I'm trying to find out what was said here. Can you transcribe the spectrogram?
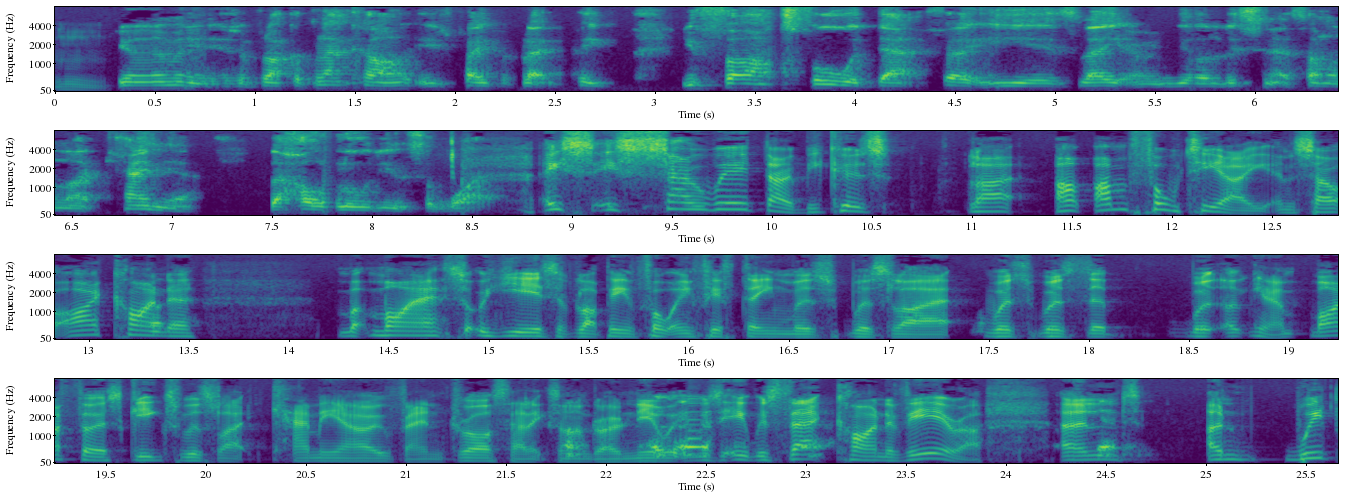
Mm. You know what I mean? It was like a black artist play for black people. You fast forward that 30 years later and you're listening to someone like Kanye, the whole audience are white. It's it's so weird though because like I'm, I'm 48 and so I kind of my sort of years of like being 14, 15 was was like was was the was, you know my first gigs was like Cameo, Vandross, Alexander O'Neal. It was it was that kind of era, and and we'd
